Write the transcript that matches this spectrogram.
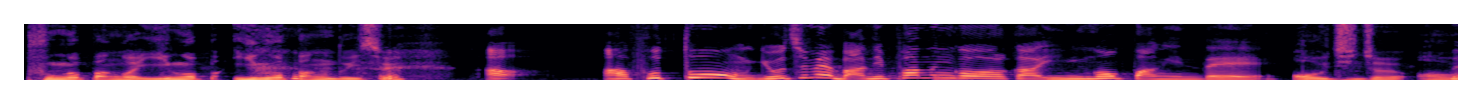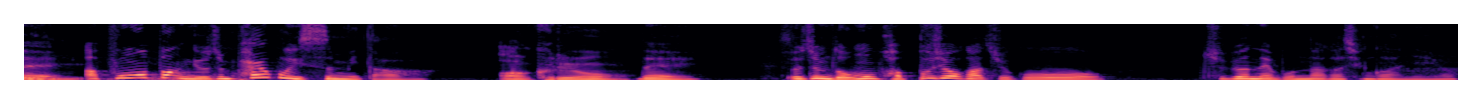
붕어빵과 잉어빵, 잉어빵도 있어요? 아, 아, 보통 요즘에 많이 파는 거가 잉어빵인데. 어우, 진짜요? 어우. 네. 아, 붕어빵 요즘 팔고 있습니다. 아, 그래요? 네. 요즘 너무 바쁘셔가지고 주변에 못 나가신 거 아니에요?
